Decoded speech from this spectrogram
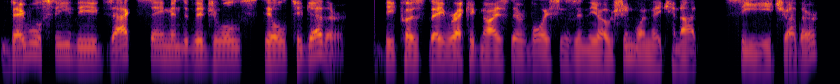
they will see the exact same individuals still together because they recognize their voices in the ocean when they cannot see each other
